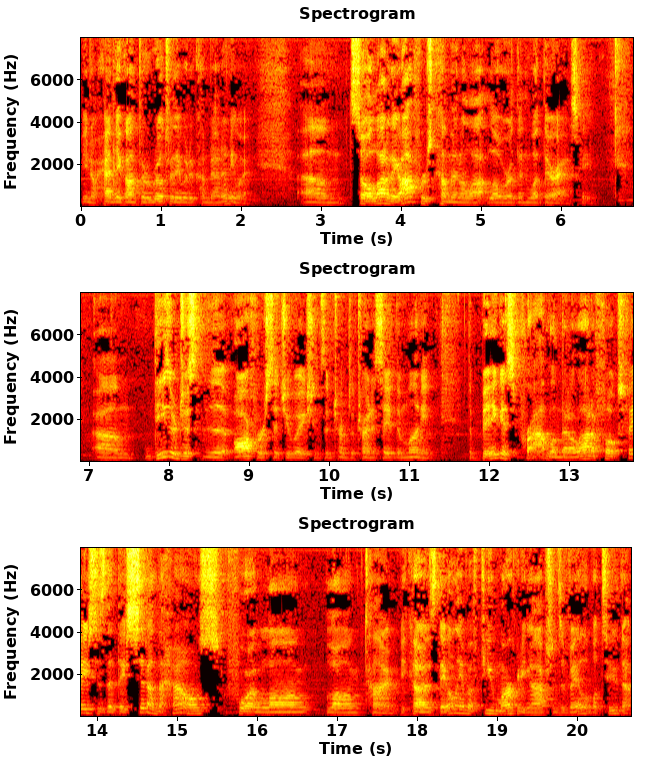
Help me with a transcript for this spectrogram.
you know, had they gone through a realtor, they would have come down anyway. Um, so a lot of the offers come in a lot lower than what they're asking. Um, these are just the offer situations in terms of trying to save the money. The biggest problem that a lot of folks face is that they sit on the house for a long, long time because they only have a few marketing options available to them.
